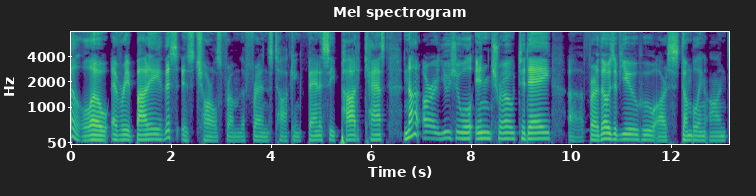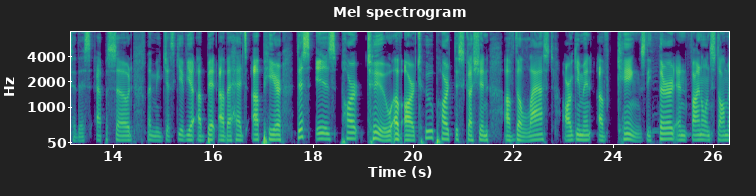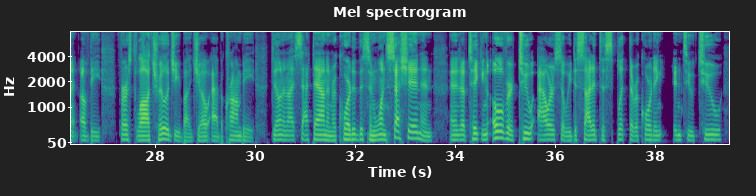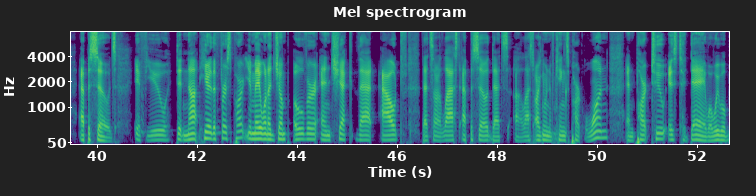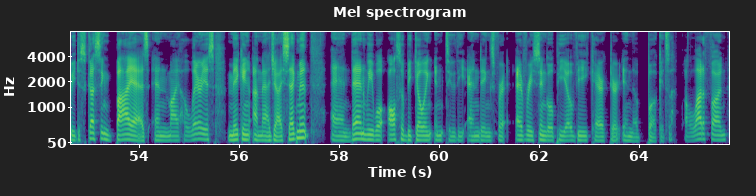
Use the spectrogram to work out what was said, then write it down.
Hello, everybody. This is Charles from the Friends Talking Fantasy podcast. Not our usual intro today. Uh, for those of you who are stumbling onto this episode, let me just give you a bit of a heads up here. This is part two of our two part discussion of The Last Argument of Kings, the third and final installment of the First Law trilogy by Joe Abercrombie. Dylan and I sat down and recorded this in one session and ended up taking over two hours, so we decided to split the recording into two episodes. If you did not hear the first part, you may want to jump over and check that out. That's our last episode. That's uh, Last Argument of Kings Part 1. And Part 2 is today, where we will be discussing Bayaz and my hilarious Making a Magi segment. And then we will also be going into the endings for every single POV character in the book. It's a lot of fun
